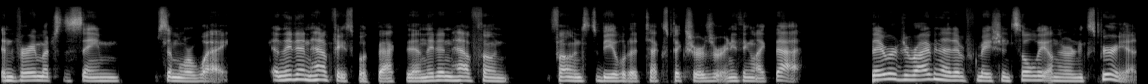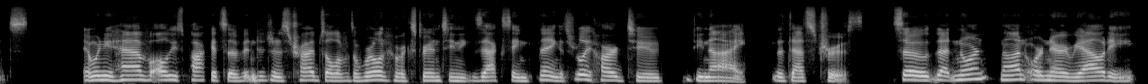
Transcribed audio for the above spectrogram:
in very much the same similar way. And they didn't have Facebook back then. They didn't have phone phones to be able to text pictures or anything like that. They were deriving that information solely on their own experience. And when you have all these pockets of indigenous tribes all over the world who are experiencing the exact same thing, it's really hard to deny that that's truth. So that non ordinary reality,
